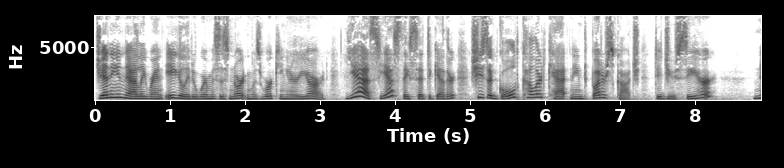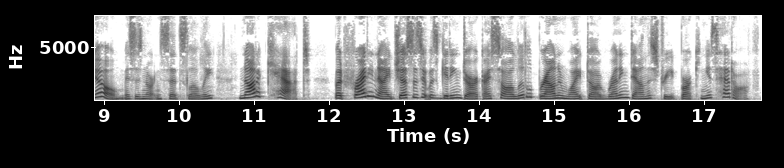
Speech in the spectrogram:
Jenny and Natalie ran eagerly to where Mrs. Norton was working in her yard. Yes, yes, they said together. She's a gold colored cat named Butterscotch. Did you see her? No, Mrs. Norton said slowly. not a cat. But Friday night, just as it was getting dark, I saw a little brown and white dog running down the street barking his head off.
